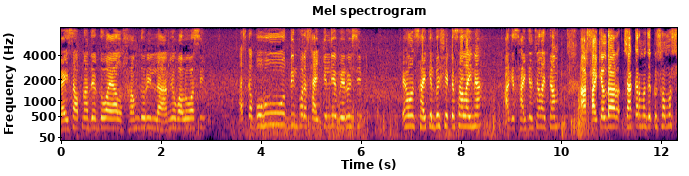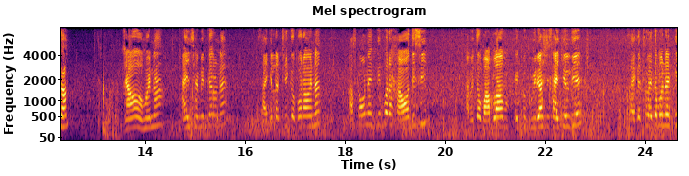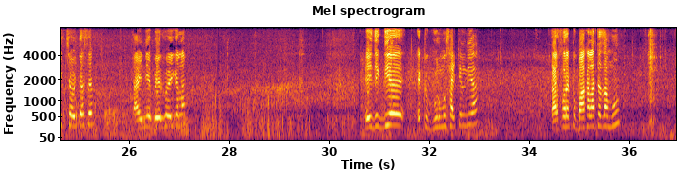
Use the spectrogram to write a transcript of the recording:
গাইস আপনাদের দোয়ায় আলহামদুলিল্লাহ, আমিও ভালো আছি। আজকে বহুত দিন পরে সাইকেল নিয়ে বের হয়েছি এখন সাইকেল বেশি একটা চালাই না, আগে সাইকেল চালাইতাম। আর সাইকেলটার চাকার মাঝে একটু সমস্যা যাও হয় না আইল স্বামীর কারণে সাইকেলটা ঠিকও করা হয় না। আজকে অনেক দিন পরে হাওয়া দিছি, আমি তো ভাবলাম একটু ঘুরে আসি সাইকেল দিয়ে। সাইকেল চালাইতে অনেক ইচ্ছা হইতেছে, তাই নিয়ে বের হয়ে গেলাম। এই দিক দিয়ে একটু ঘুরমু সাইকেল নিয়ে। তারপর একটু বাঁকালাতে যামু।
